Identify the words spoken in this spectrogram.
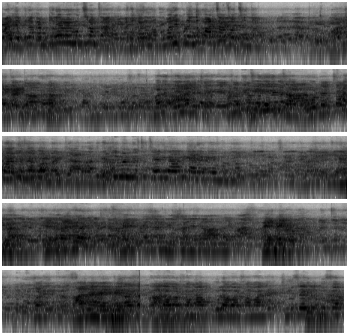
వాళ్ళు చెప్పిన కమిటీనే మేము ఉంచినాం సార్ అధికారం ఉన్నప్పుడు మరి ఇప్పుడు ఎందుకు మార్చాల్సి వచ్చింది అయిపోయింది ఆన్లైన్ అయిపోయింది రాళ్ళ వర్షమా పూల వర్షమా అని చూసేట్టు చూస్తారు.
